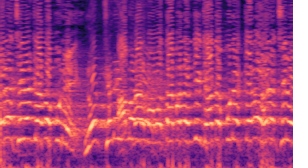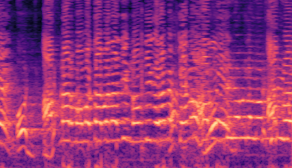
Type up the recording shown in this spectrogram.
হেরেছিলেন যাদবপুরে? আপনার মমতা ব্যানার্জি যাদবপুরে কেন হেরেছিলেন? আপনার মমতা ব্যানার্জি নন্দীগ্রামে কেন হারলেন? আপনার।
